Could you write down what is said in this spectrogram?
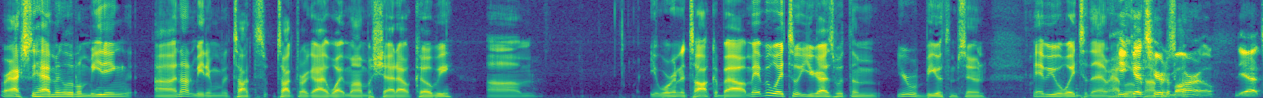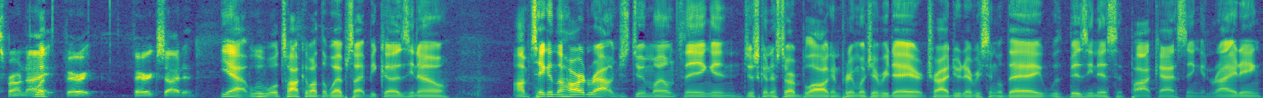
we're actually having a little meeting. Uh, not a meeting. We're gonna talk to, talk to our guy White Mamba. Shout out Kobe. Um, yeah, we're gonna talk about maybe wait till you guys with them. You'll be with them soon. Maybe we'll wait till then. Have He little gets here call. tomorrow. Yeah, it's tomorrow night. What- Very very excited. Yeah, we'll, we'll talk about the website because you know I'm taking the hard route and just doing my own thing and just gonna start blogging pretty much every day or try to do it every single day with busyness of podcasting and writing.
